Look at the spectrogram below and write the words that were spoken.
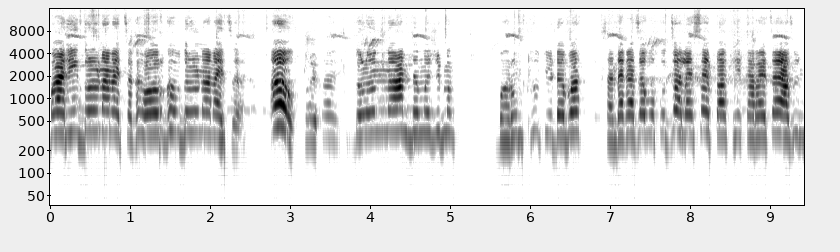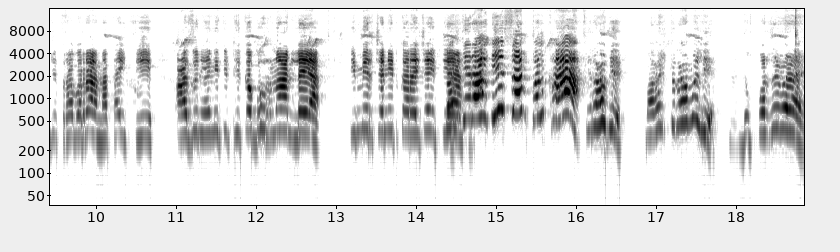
बारीक दळून आणायचं. गव्हावर गहू दळून आणायचं. औ! दळून आणलं म्हणजे मग भरून ठेवते डबा. संध्याकाळचा वकूत झालाय स्वयंपाक हे करायचंय अजून चित्रावर रानात आहे ती. अजून ह्यानी ती ठिका भरून आणलंय. ती मिरच्या नीट करायच्या राहू दे संपल खा. ते काय म्हणली? दुपारचा वेळ आहे.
